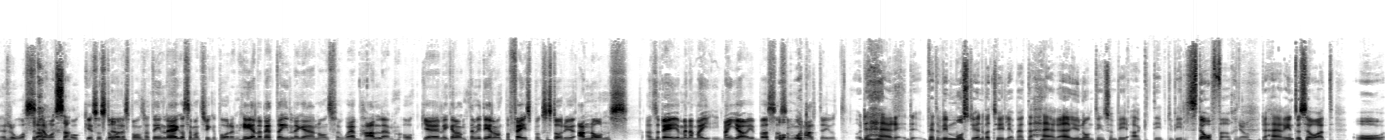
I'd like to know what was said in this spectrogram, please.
Rosa. Och eh, så står Ja. det sponsrat inlägg och så man trycker på den. Hela detta inlägg är annons för webbhallen. Och eh, likadant när vi delar något på Facebook så står det ju annons. Alltså det är, jag menar, man, man gör ju bara så Och- som och- man alltid har gjort. Och det här, det- Peter, vi måste ju ändå vara tydliga med att det här är ju någonting som vi aktivt vill stå för. Ja. Det här är inte så att, åh,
